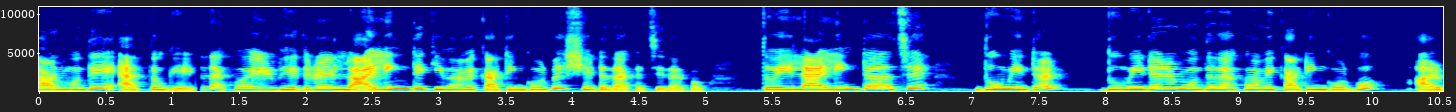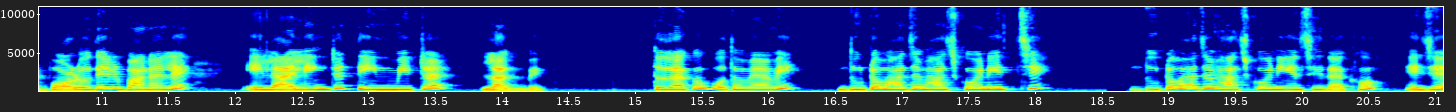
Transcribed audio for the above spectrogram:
তার মধ্যে এত ঘের। দেখো, এর ভেতরে লাইলিংটা কীভাবে কাটিং করবে সেটা দেখাচ্ছি, দেখো। তো এই লাইলিংটা আছে দু মিটার, দু মিটারের মধ্যে দেখো আমি কাটিং করব। আর বড়দের বানালে এই লাইলিংটা তিন মিটার লাগবে। তো দেখো, প্রথমে আমি দুটো ভাজে ভাজ করে নিচ্ছি। দুটো ভাজে ভাজ করে নিয়েছি, দেখো, এই যে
